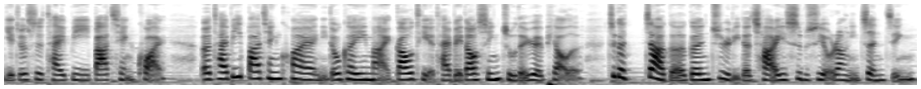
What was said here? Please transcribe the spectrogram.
也就是台币八千块。而台币八千块，你都可以买高铁台北到新竹的月票了。这个价格跟距离的差异，是不是有让你震惊？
